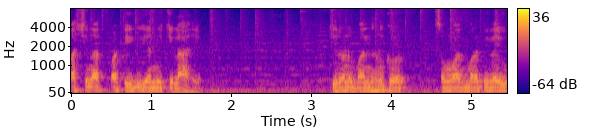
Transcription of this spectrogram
काशीनाथ पाटील यांनी केला आहे. किरण बांधणकर संवाद मराठी लाईव्ह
